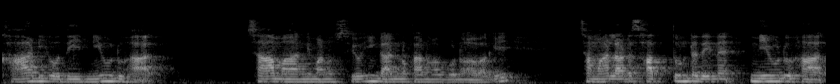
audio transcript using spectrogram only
කාඩි හොදී නිවුඩු හාල්. සාමාන්‍ය මනුස්්‍යයෝ හි ගන්න කනුව බොනවා වගේ. සමහලාට සත්තුන්ට දෙන නිවුඩු හාල්.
